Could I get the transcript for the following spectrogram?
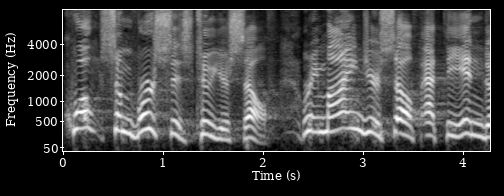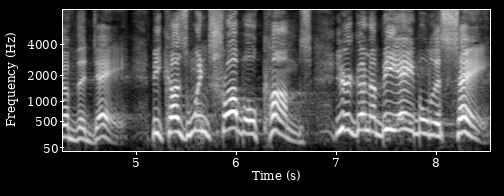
quote some verses to yourself. Remind yourself at the end of the day because when trouble comes, you're going to be able to say,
